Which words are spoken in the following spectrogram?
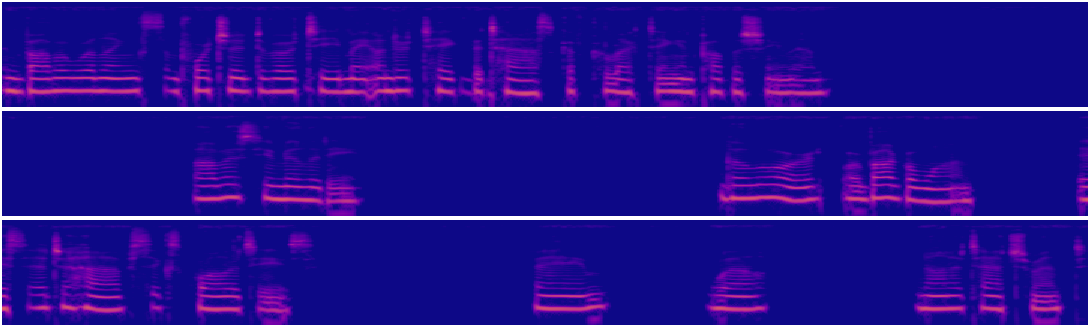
and Baba willing, some fortunate devotee may undertake the task of collecting and publishing them. Baba's humility. The Lord, or Bhagawan, is said to have six qualities fame, wealth, non attachment,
